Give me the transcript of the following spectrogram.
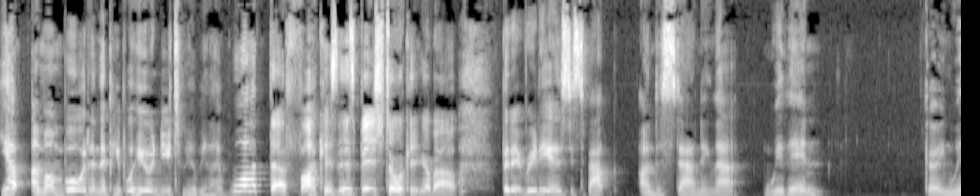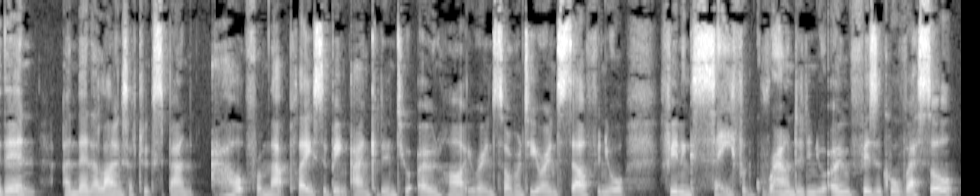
Yep, I'm on board. And the people who are new to me will be like, What the fuck is this bitch talking about? But it really is just about understanding that within, going within, and then allowing yourself to expand out from that place of being anchored into your own heart, your own sovereignty, your own self, and you're feeling safe and grounded in your own physical vessel.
